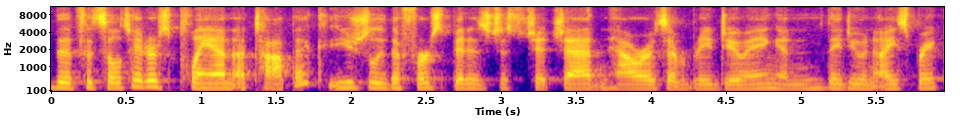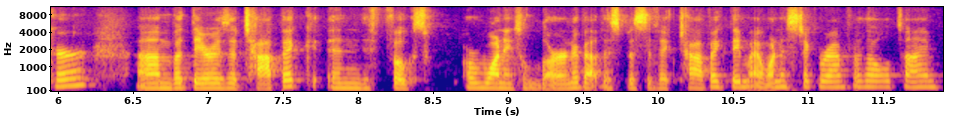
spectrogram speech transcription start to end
the facilitators plan a topic. Usually, the first bit is just chit chat and how is everybody doing, and they do an icebreaker. Um, but there is a topic, and folks are wanting to learn about the specific topic, they might want to stick around for the whole time,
